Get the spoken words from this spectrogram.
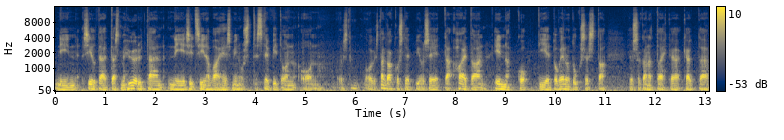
niin siltä, että tästä me hyödytään, niin sitten siinä vaiheessa minusta stepit on, on oikeastaan kakkosteppi on se, että haetaan ennakkotieto verotuksesta, jossa kannattaa ehkä käyttää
